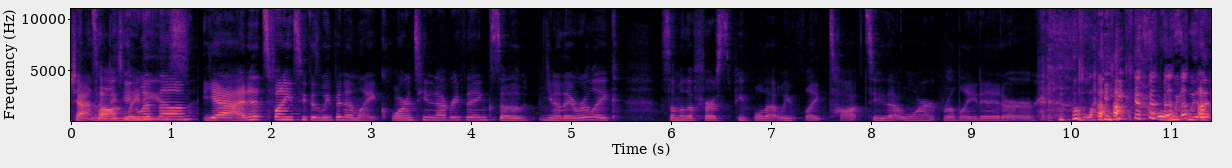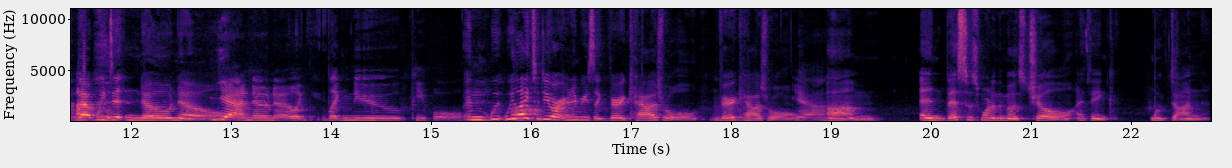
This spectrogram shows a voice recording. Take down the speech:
Chatting with talking these with, them. Yeah, and it's funny too because we've been in like quarantine and everything. So you know, they were like some of the first people that we've like talked to that weren't related or like or we, we that we didn't know. No. yeah, no, no, like like new people. And we, we like to Uh-huh. do our interviews like very casual, very casual. Mm-hmm. Yeah. Um, and this was one of the most chill I think we've done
